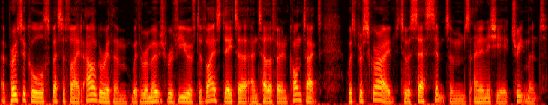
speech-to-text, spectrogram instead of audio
a protocol specified algorithm with remote review of device data and telephone contact was prescribed to assess symptoms and initiate treatment.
